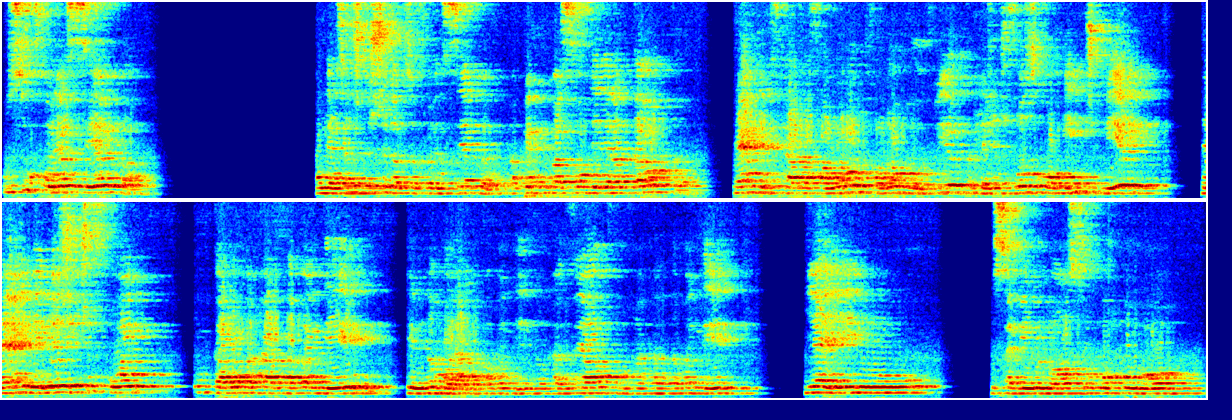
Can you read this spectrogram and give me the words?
o seu folha seca, aliás, antes de chegar no seu folha seca, a perturbação dele era tanta, né, que ele ficava falando, falando no ouvido, que a gente fosse morrer de medo, né, e aí a gente foi então, na casa da mãe dele, ele não morava com a mãe dele na ocasião, fomos na casa da mãe dele. E aí o, esse amigo nosso incorporou,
